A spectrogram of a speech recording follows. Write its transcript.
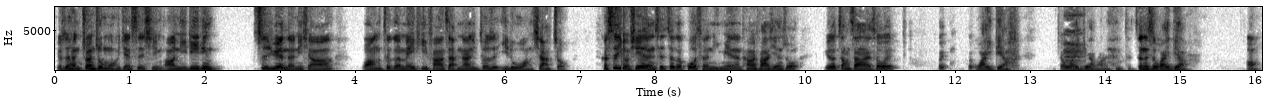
就是很专注某一件事情哦。你立定志愿的，你想要。往这个媒体发展，那你就是一路往下走。可是有些人是这个过程里面呢，他会发现说，比如涨上来的时候会会会歪掉，叫歪掉啊，嗯、真的是歪掉。哦，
